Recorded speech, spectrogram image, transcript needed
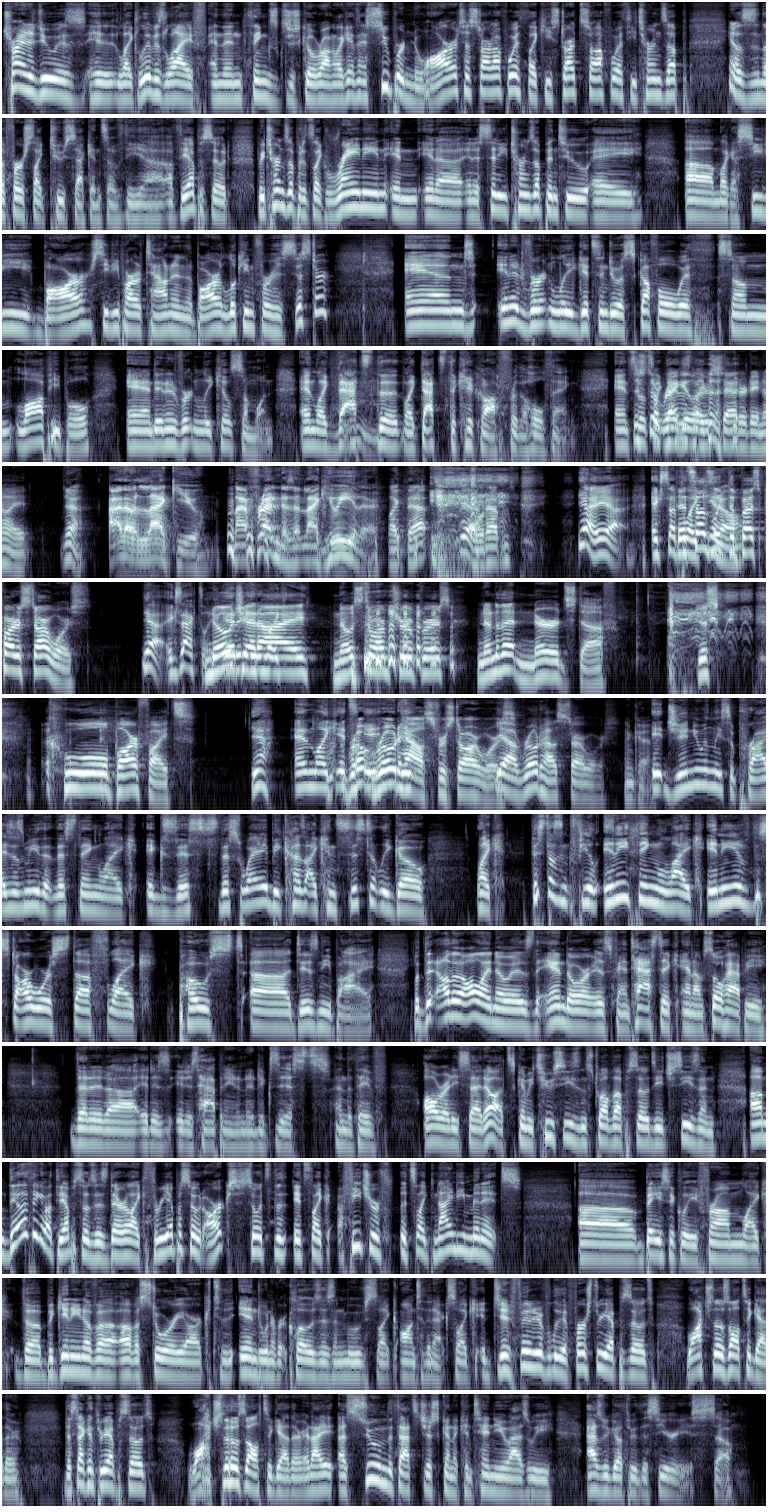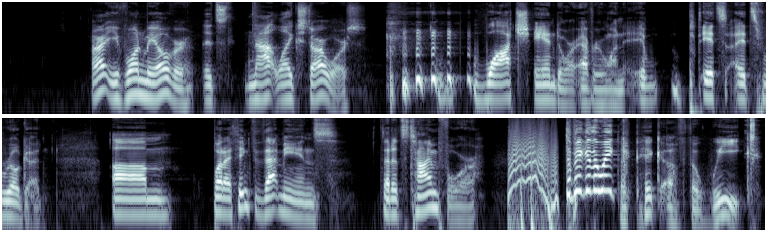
trying to do his, his like live his life and then things just go wrong. Like it's super noir to start off with. Like he starts off with he turns up you know this is in the first like two seconds of the uh, of the episode but he turns up and it's like raining in in a in a city turns up into a um, like a seedy bar seedy part of town in the bar looking for his sister and inadvertently gets into a scuffle with some law people and inadvertently kills someone and like that's hmm. the like that's the kickoff for the whole thing and so Just it's a like regular like- Saturday night. Yeah. I don't like you. My friend doesn't like you either. Like that? yeah. What happens? yeah yeah except That like sounds you like the best part of Star Wars. yeah exactly No And- Jedi, and, like, no stormtroopers, none of that nerd stuff. Just cool bar fights. yeah and like it's Ro- it- Roadhouse for Star Wars. Yeah, Roadhouse Star Wars. Okay. it genuinely surprises me that this thing like exists this way because I consistently go like this doesn't feel anything like any of the Star Wars stuff like post uh, Disney buy. But the other all I know is the Andor is fantastic and I'm so happy that it uh, it is it is happening and it exists and that they've already said oh it's going to be two seasons 12 episodes each season um, the other thing about the episodes is they're like three episode arcs so it's the it's like a feature it's like 90 minutes uh, basically from like the beginning of a of a story arc to the end whenever it closes and moves like on to the next. So like it definitively the first three episodes, watch those all together. The second three episodes, watch those all together. And I assume that that's just going to continue as we as we go through the series. So All right, you've won me over. It's not like Star Wars. watch Andor, everyone. It, it's it's real good. Um, but I think that that means that it's time for the pick of the week. the pick of the week.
